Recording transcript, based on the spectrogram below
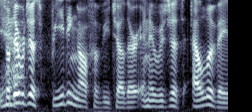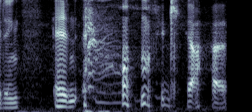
Yeah. So they were just feeding off of each other and it was just elevating. And oh my God.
